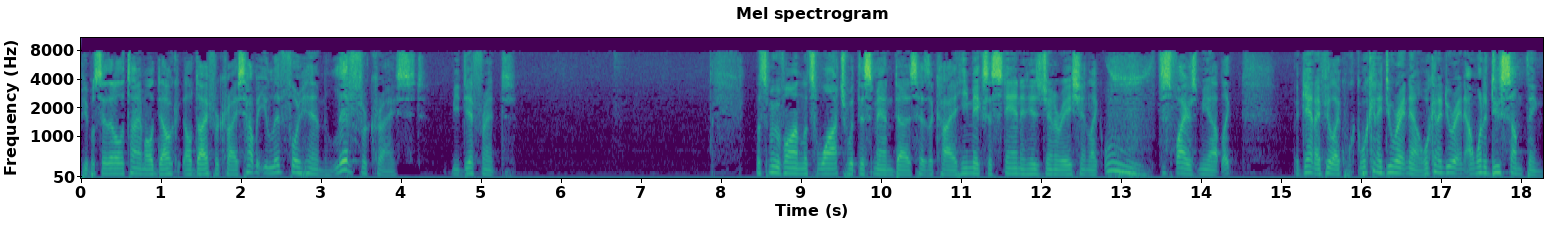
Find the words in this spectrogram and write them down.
People say that all the time. I'll, die, I'll die for Christ. How about you live for Him? Live for Christ. Be different. Let's move on. Let's watch what this man does, Hezekiah. He makes a stand in his generation, like, ooh, just fires me up. Like, again, I feel like, what, can I do right now? What can I do right now? I want to do something.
